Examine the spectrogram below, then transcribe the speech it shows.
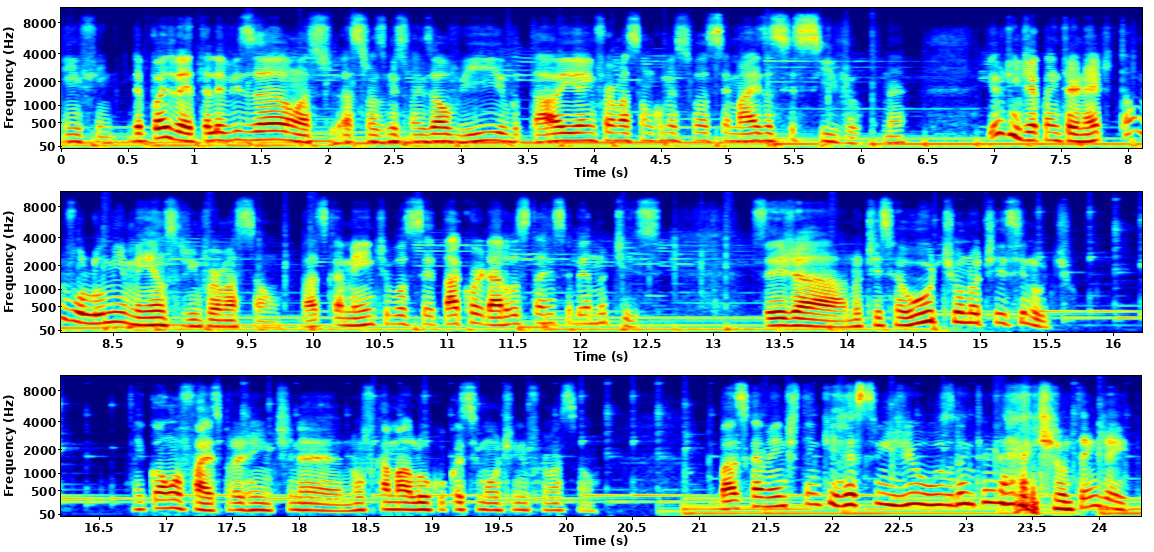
Enfim, depois veio a televisão, as, as transmissões ao vivo tal, e a informação começou a ser mais acessível, né? E hoje em dia com a internet está um volume imenso de informação. Basicamente, você está acordado, você está recebendo notícia. Seja notícia útil, notícia inútil. E como faz pra gente, né, não ficar maluco com esse monte de informação? Basicamente tem que restringir o uso da internet, não tem jeito.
